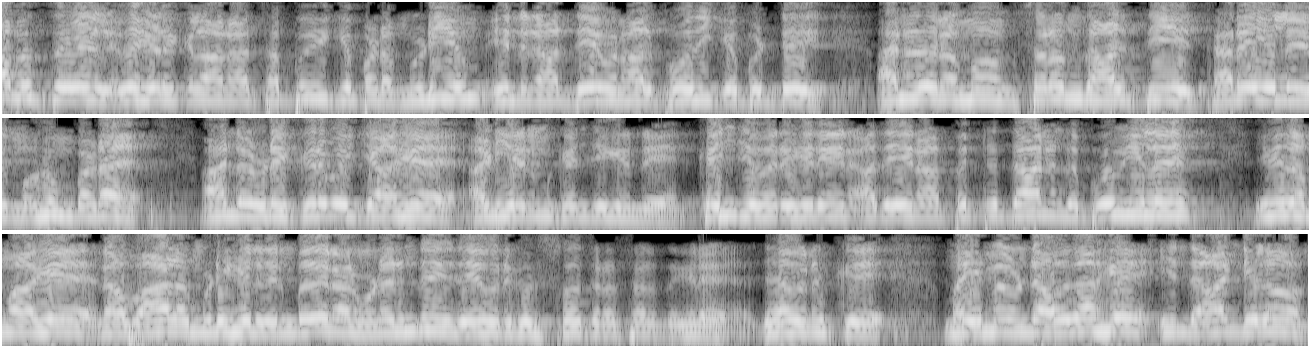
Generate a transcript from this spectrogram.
ஆபத்துகள் இவைகளுக்கெல்லாம் நான் தப்புவிக்கப்பட முடியும் என்று நான் தேவனால் போதிக்கப்பட்டு அனுதனமும் சிறந்தாழ்த்தி தரையிலே முகம்பட ஆண்டவருடைய கிருபைக்காக அடியனும் கெஞ்சுகின்றேன். கெஞ்சி வருகிறேன். அதை நான் பெற்றுத்தான் இந்த பூமியில. இவ்விதமாக நான் வாழ முடிகிறது என்பதை நான் உணர்ந்து தேவனுக்கு சோத்திரம் செலுத்துகிறேன். தேவனுக்கு மகிமை உண்டாவதாக இந்த ஆண்டிலும்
